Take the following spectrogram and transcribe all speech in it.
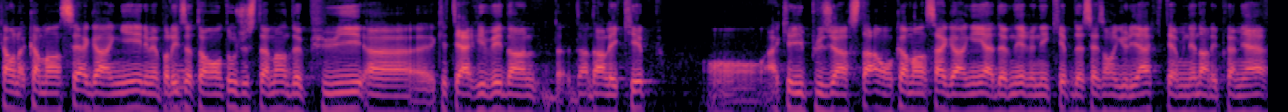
quand on a commencé à gagner les Maple Leafs de Toronto, justement, depuis euh, que tu es arrivé dans, l'équipe, on a accueilli plusieurs stars, on commençait à gagner, à devenir une équipe de saison régulière qui terminait dans les premières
